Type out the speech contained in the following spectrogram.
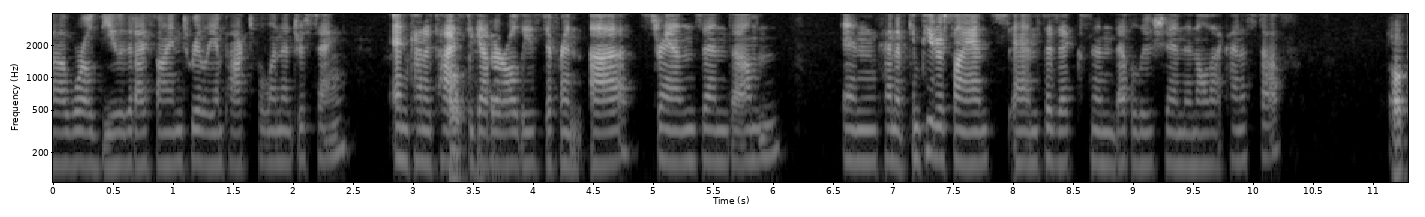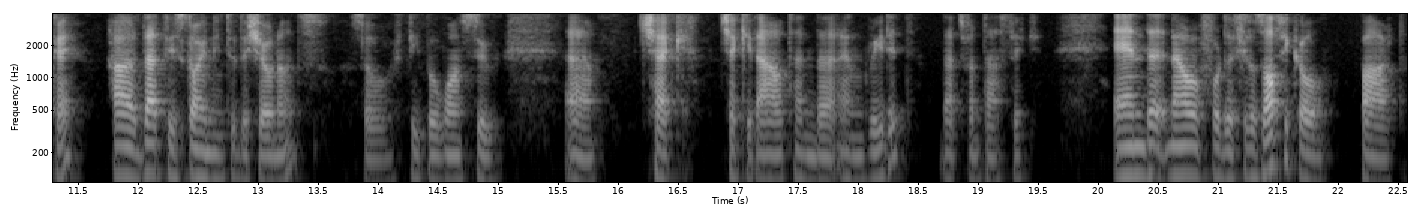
uh, worldview that I find really impactful and interesting and kind of ties okay. together all these different uh, strands and in kind of computer science and physics and evolution and all that kind of stuff. Okay, uh, that is going into the show notes. So if people wants to uh, check check it out and uh, and read it, that's fantastic. And uh, now for the philosophical part,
